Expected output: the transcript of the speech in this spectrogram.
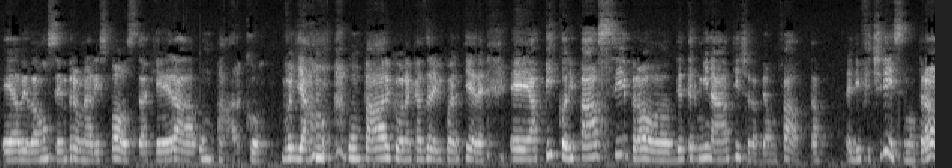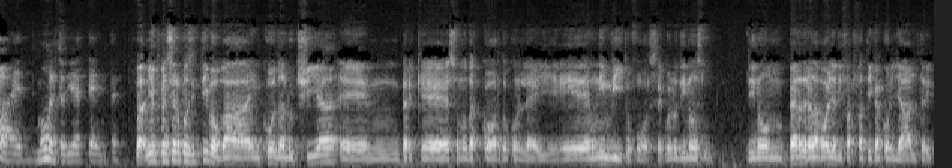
e avevamo sempre una risposta che era un parco. Vogliamo un parco, una casa del quartiere e a piccoli passi però determinati ce l'abbiamo fatta. È difficilissimo, però è molto divertente. Ma il mio pensiero positivo va in coda a Lucia ehm, perché sono d'accordo con lei. È un invito forse, quello di non di non perdere la voglia di far fatica con gli altri.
